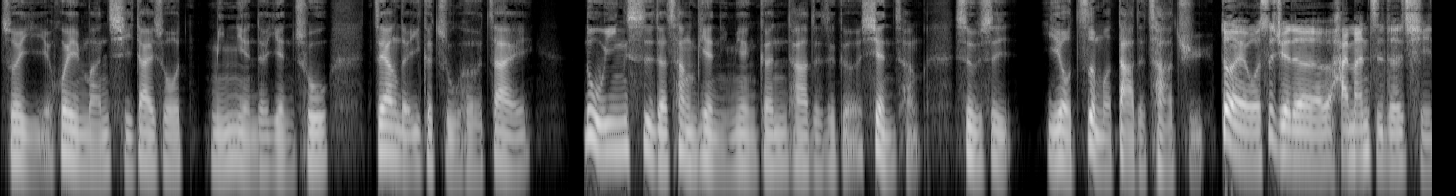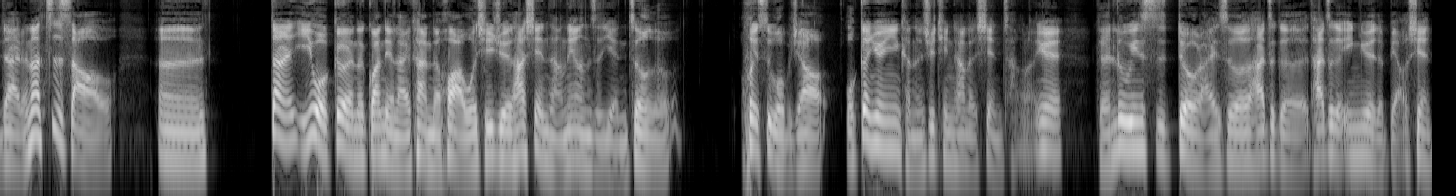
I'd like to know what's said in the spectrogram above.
所以也会蛮期待说明年的演出这样的一个组合，在录音室的唱片里面跟他的这个现场，是不是也有这么大的差距？对我是觉得还蛮值得期待的。那至少。嗯，当然，以我个人的观点来看的话，我其实觉得他现场那样子演奏的，会是我比较，我更愿意可能去听他的现场了，因为可能录音室对我来说，他这个他这个音乐的表现，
